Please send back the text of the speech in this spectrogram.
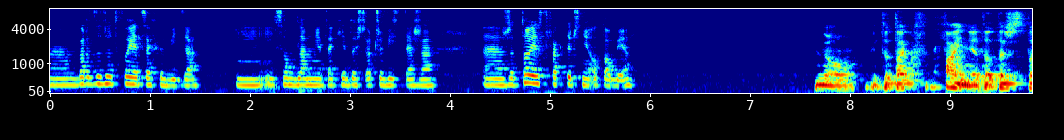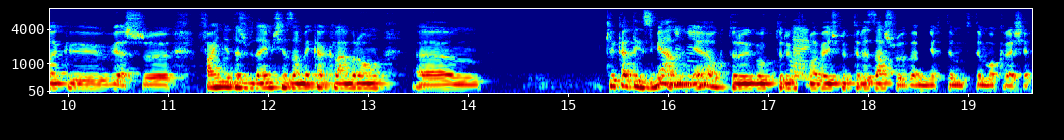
e, bardzo te Twoje cechy widzę. I, I, są dla mnie takie dość oczywiste, że, e, że to jest faktycznie o Tobie. No, i to tak fajnie, to też tak, y, wiesz, y, fajnie też wydaje mi się zamyka klamrą um, kilka tych zmian, mm -hmm. nie? O których, o których tak. rozmawialiśmy, które zaszły we mnie w tym, w tym okresie.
